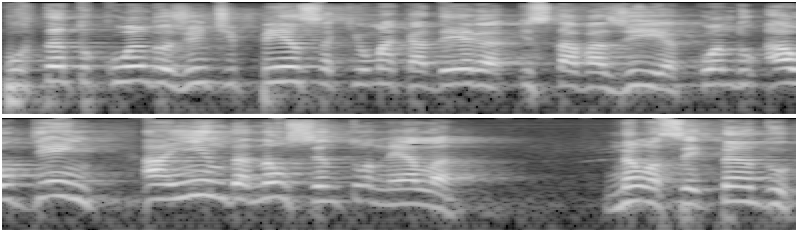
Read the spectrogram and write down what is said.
Portanto, quando a gente pensa que uma cadeira está vazia, quando alguém ainda não sentou nela, não aceitando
